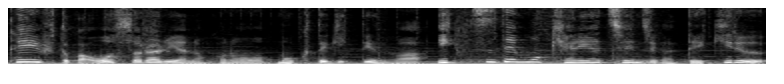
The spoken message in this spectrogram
テイフとかオーストラリアのこの目的っていうのはいつでもキャリアチェンジができる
